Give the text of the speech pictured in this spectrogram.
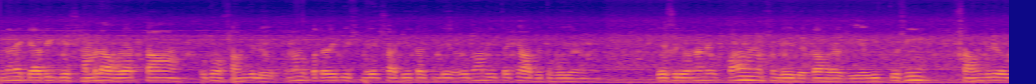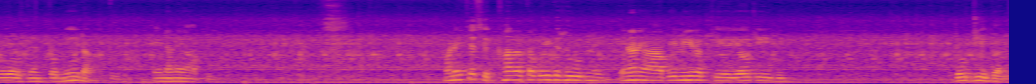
ਉਹਨਾਂ ਨੇ ਕਿਹਾ ਸੀ ਜੇ ਹਮਲਾ ਹੋਇਆ ਤਾਂ ਉਦੋਂ ਸਮਝ ਲਿਓ ਉਹਨਾਂ ਨੂੰ ਪਤਾ ਸੀ ਵੀ ਸਮੇਤ ਸਾਡੀ ਤਾਂ ਕਹਿੰਦੇ ਉਹਨਾਂ ਦੀ ਤਾਂ ਸ਼ਹਾਦਤ ਹੋ ਜਾਣੀ ਹੈ ਇਸ ਲਈ ਉਹਨਾਂ ਨੇ ਕੌਮ ਨੂੰ ਸੰਦੇਸ਼ ਦਿੱਤਾ ਹੋਇਆ ਸੀ ਇਹ ਵੀ ਤੁਸੀਂ ਸਮਝ ਲਿਓ ਵੀ ਉਸ ਦਿਨ ਤੋਂ ਨਹੀਂ ਰੱਖਦੀ ਇਹਨਾਂ ਨੇ ਆਪ ਹੀ ਹੁਣ ਇਹ 'ਚ ਸਿੱਖਾਂ ਦਾ ਤਾਂ ਕੋਈ ਕਸੂਰ ਨਹੀਂ ਇਹਨਾਂ ਨੇ ਆਪ ਹੀ ਨਹੀਂ ਰੱਖੀ ਹੋਈ ਆ ਉਹ ਚੀਜ਼ ਦੀ ਦੂਜੀ ਗੱਲ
